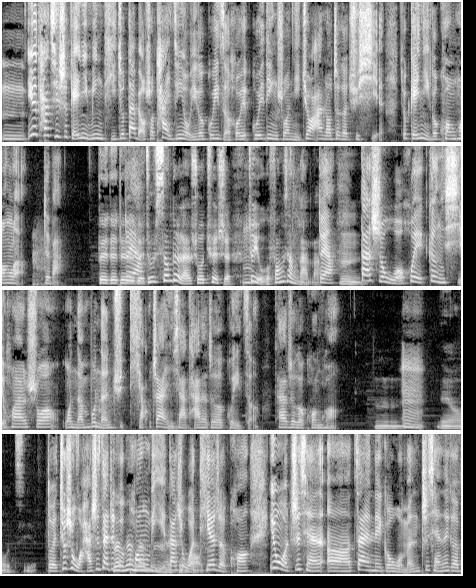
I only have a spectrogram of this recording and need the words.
嗯，因为他其实给你命题，就代表说他已经有一个规则和规定，说你就要按照这个去写，就给你一个框框了，对吧？对对对对对对，就是相对来说确实就有个方向感吧。对啊，嗯，但是我会更喜欢说，我能不能去挑战一下它的这个规则，它的这个框框。嗯嗯，了解。对，就是我还是在这个框里，但是我贴着框，因为我之前呃在那个我们之前那个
